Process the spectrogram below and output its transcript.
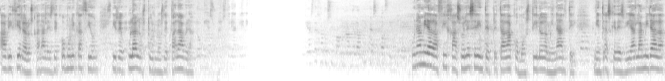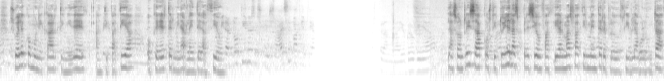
abre y cierra los canales de comunicación y regula los turnos de palabra. Una mirada fija suele ser interpretada como estilo dominante, mientras que desviar la mirada suele comunicar timidez, antipatía o querer terminar la interacción. La sonrisa constituye la expresión facial más fácilmente reproducible a voluntad.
